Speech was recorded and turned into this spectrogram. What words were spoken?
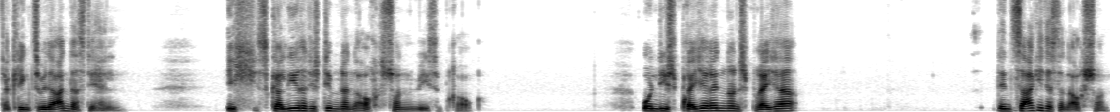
Da klingt es wieder anders, die Helen. Ich skaliere die Stimmen dann auch schon, wie ich sie brauche. Und die Sprecherinnen und Sprecher, denen sage ich das dann auch schon.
